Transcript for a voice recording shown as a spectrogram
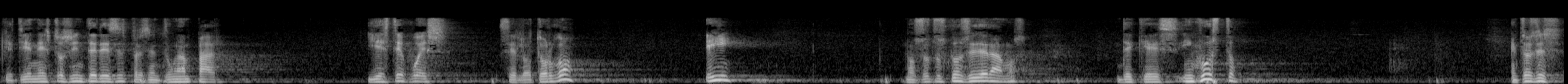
que tiene estos intereses presentó un amparo y este juez se lo otorgó. Y nosotros consideramos de que es injusto. Entonces,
